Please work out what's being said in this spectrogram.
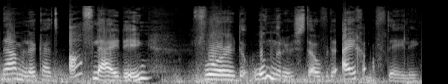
namelijk uit afleiding voor de onrust over de eigen afdeling.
